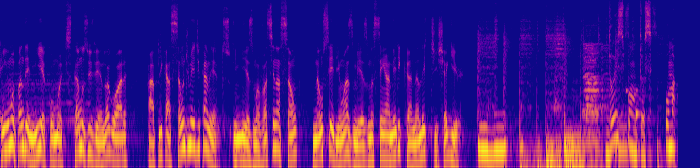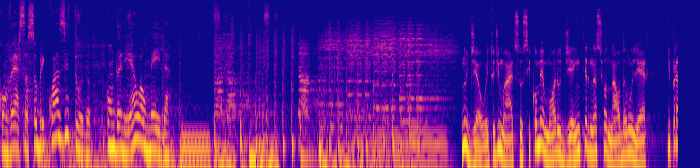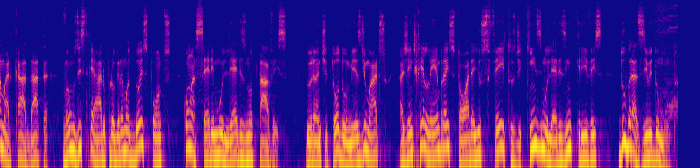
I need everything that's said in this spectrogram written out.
Em uma pandemia como a que estamos vivendo agora, a aplicação de medicamentos e mesmo a vacinação não seriam as mesmas sem a americana Leticia Gear. Dois pontos. Uma conversa sobre quase tudo com Daniel Almeida. No dia 8 de março se comemora o Dia Internacional da Mulher e para marcar a data, vamos estrear o programa Dois Pontos com a série Mulheres Notáveis. Durante todo o mês de março, a gente relembra a história e os feitos de 15 mulheres incríveis do Brasil e do mundo.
